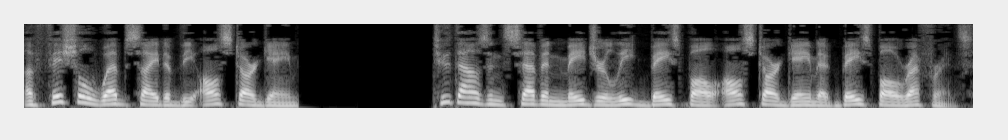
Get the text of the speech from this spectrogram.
Official website of the All-Star Game. 2007 Major League Baseball All-Star Game at Baseball Reference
